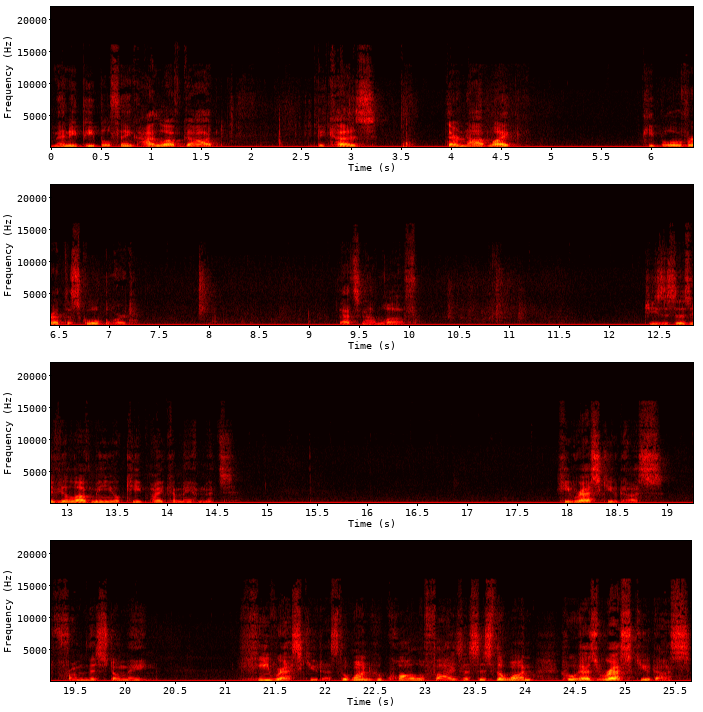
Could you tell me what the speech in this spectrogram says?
Many people think, I love God because they're not like people over at the school board. That's not love. Jesus says, If you love me, you'll keep my commandments. He rescued us from this domain. He rescued us. The one who qualifies us is the one who has rescued us.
